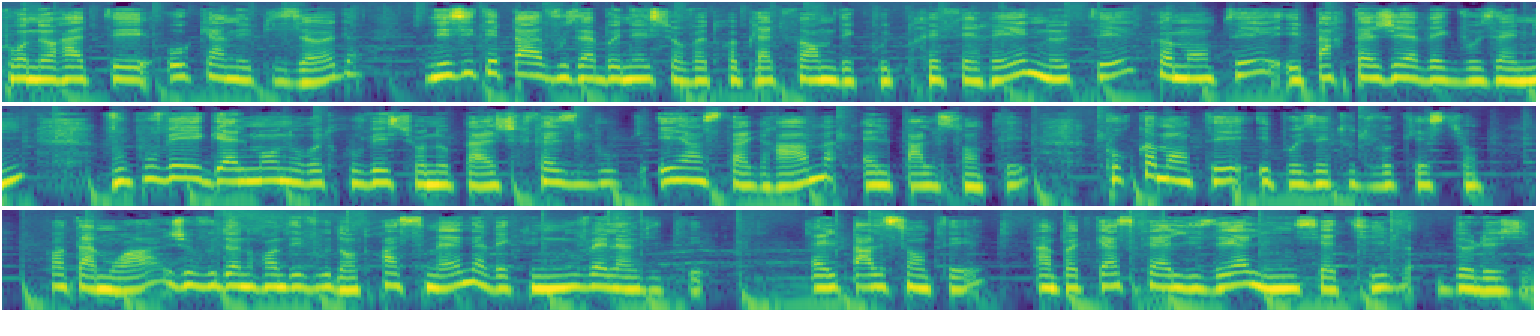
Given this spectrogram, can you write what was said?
Pour ne rater aucun épisode, n'hésitez pas à vous abonner sur votre plateforme d'écoute préférée, notez, commentez et partagez avec vos amis. Vous pouvez également nous retrouver sur nos pages Facebook et Instagram, Elle parle santé, pour commenter et poser toutes vos questions. Quant à moi, je vous donne rendez-vous dans trois semaines avec une nouvelle invitée. Elle parle santé, un podcast réalisé à l'initiative de Logique.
